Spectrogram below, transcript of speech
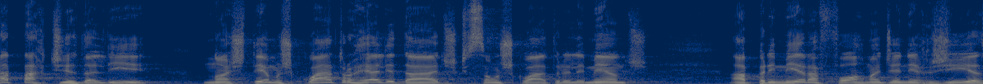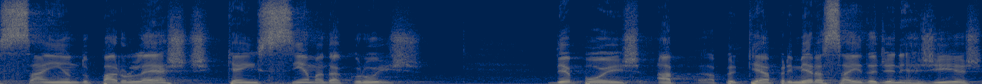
A partir dali, nós temos quatro realidades, que são os quatro elementos. A primeira forma de energia saindo para o leste, que é em cima da cruz. Depois, a, a, que é a primeira saída de energias.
